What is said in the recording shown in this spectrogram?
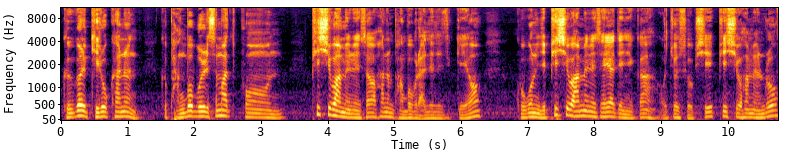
그걸 기록하는 그 방법을 스마트폰 PC 화면에서 하는 방법을 알려드릴게요. 그거는 이제 PC 화면에서 해야 되니까 어쩔 수 없이 PC 화면으로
